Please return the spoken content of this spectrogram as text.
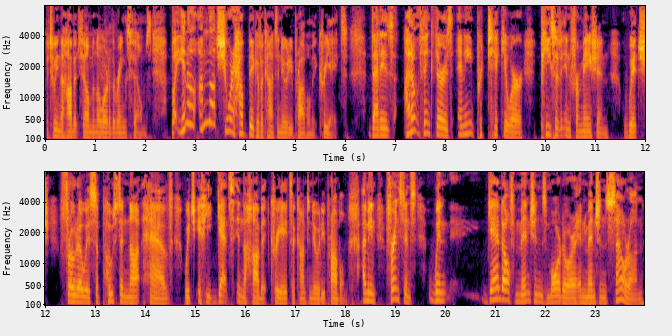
between the Hobbit film and the Lord of the Rings films. But you know, I'm not sure how big of a continuity problem it creates. That is, I don't think there is any particular piece of information which Frodo is supposed to not have, which if he gets in the Hobbit creates a continuity problem. I mean, for instance, when Gandalf mentions Mordor and mentions Sauron,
